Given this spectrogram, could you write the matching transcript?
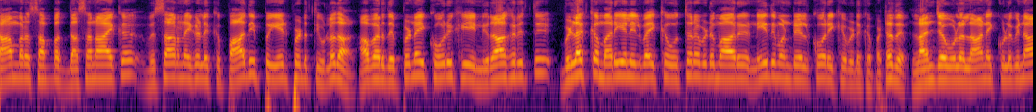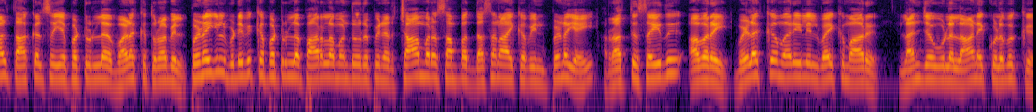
சாமர சம்பத் தசநாயக்க விசாரணைகளுக்கு பாதிப்பு ஏற்படுத்தியுள்ளதால் அவரது பிணை கோரிக்கையை நிராகரித்து விளக்கம் அறிய மறியலில் வைக்க உத்தரவிடுமாறு நீதிமன்றில் கோரிக்கை விடுக்கப்பட்டது. லஞ்ச ஊழல் ஆணைக்குழுவினால் தாக்கல் செய்யப்பட்டுள்ள வழக்கு தொடர்பில் பிணையில் விடுவிக்கப்பட்டுள்ள பாராளுமன்ற உறுப்பினர் சாமர சம்பத் தசநாயக்கவின் பிணையை ரத்து செய்து அவரை விளக்க மறியலில் வைக்குமாறு லஞ்ச ஊழல் ஆணைக்குழுவுக்கு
